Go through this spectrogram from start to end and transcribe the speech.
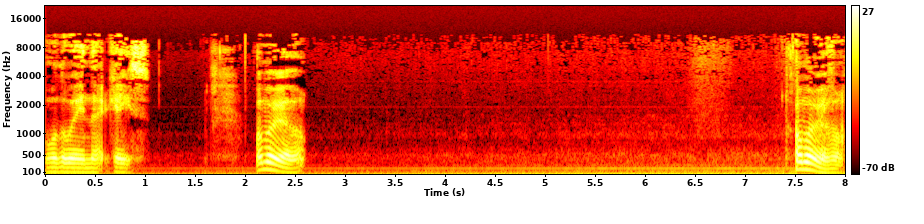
All the way in that case. Omer Rav, Omer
